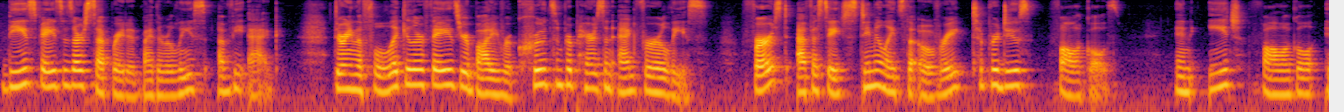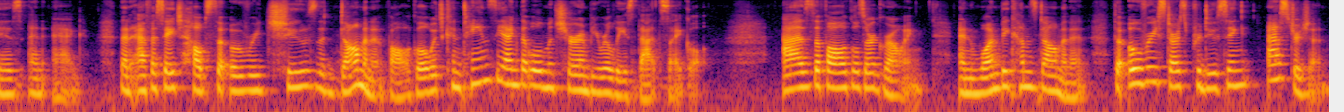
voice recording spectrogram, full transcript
These phases are separated by the release of the egg. During the follicular phase, your body recruits and prepares an egg for release. First, FSH stimulates the ovary to produce follicles. In each follicle is an egg. Then FSH helps the ovary choose the dominant follicle, which contains the egg that will mature and be released that cycle. As the follicles are growing and one becomes dominant, the ovary starts producing estrogen.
